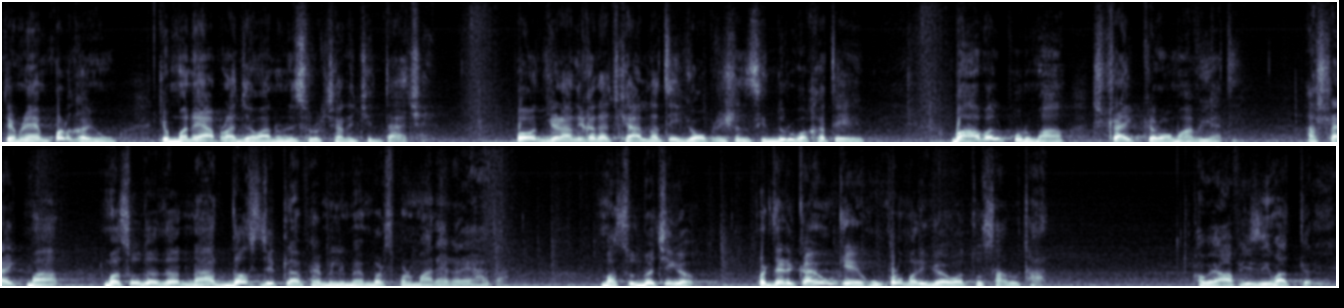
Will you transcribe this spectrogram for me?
તેમણે એમ પણ કહ્યું કે મને આપણા જવાનોની સુરક્ષાની ચિંતા છે. પવન ખેડાને કદાચ ખ્યાલ નથી કે ઓપરેશન સિંદુર વખતે બહાવલપુરમાં સ્ટ્રાઇક કરવામાં આવી હતી. આ સ્ટ્રાઇકમાં મસૂદ અઝહરના દસ જેટલા ફેમિલી મેમ્બર્સ પણ માર્યા ગયા હતા. મસૂદ બચી ગયો, પણ તેણે કહ્યું કે હું પણ મરી ગયો હોત તો સારું થાત. હવે હાફિઝની વાત કરીએ.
